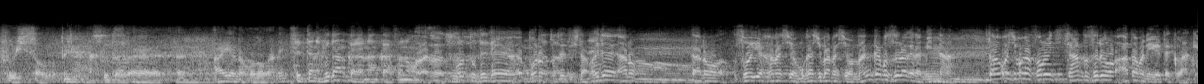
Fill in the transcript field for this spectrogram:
風刺ソングというか、うん。ああいうようなものがね。そういったの普段からなんかそのポロッと出てきたええポロッと出てきた。それであの,、うん。あのそういう話を昔話を何回もするわけだみんな。うん。鹿児島がそのうちちゃんとそれを頭に入れていくわけ。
